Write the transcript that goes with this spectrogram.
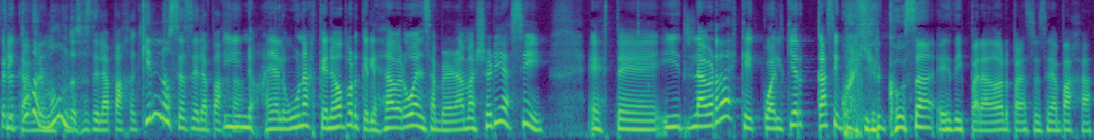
Pero todo el mundo se hace la paja. ¿Quién no se hace la paja? Y no, hay algunas que no porque les da vergüenza, pero la mayoría sí. Este, y la verdad es que cualquier, casi cualquier cosa es disparador para hacerse la paja.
